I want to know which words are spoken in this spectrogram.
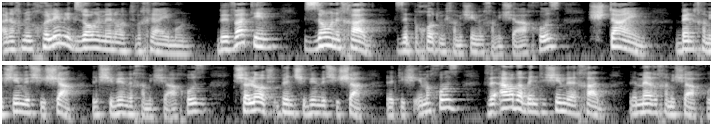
אנחנו יכולים לגזור ממנו את טווחי האימון. בבתים, זון 1 זה פחות מ-55%, 2 בין 56 ל-75%, 3 בין 76 ל-90% ו-4 בין 91 ל-105%.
